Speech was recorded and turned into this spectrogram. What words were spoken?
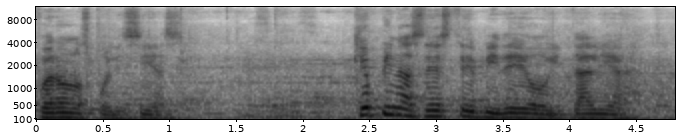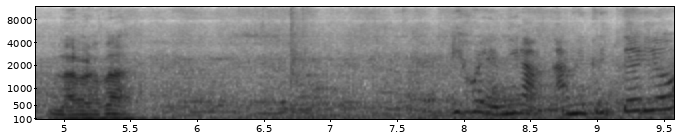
fueron los policías. ¿Qué opinas de este video, Italia? La verdad. Híjole, mira, a mi criterio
